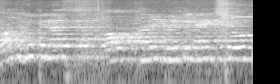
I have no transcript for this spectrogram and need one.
all the group winners of 129th show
